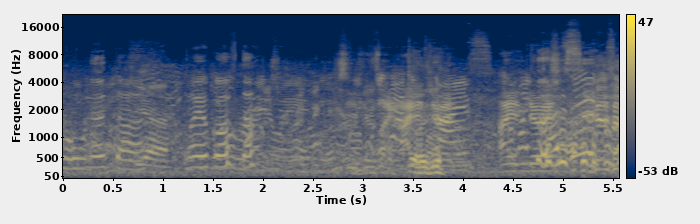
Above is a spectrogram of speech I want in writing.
Ну так. Моя кофта. Дуже сильно.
